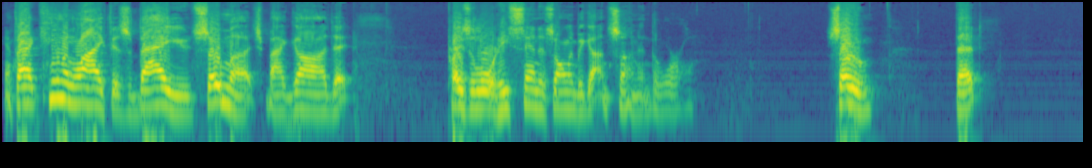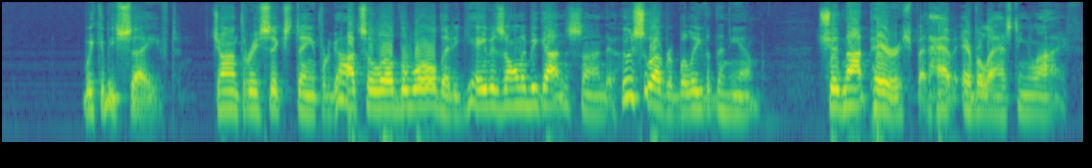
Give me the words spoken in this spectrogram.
In fact, human life is valued so much by God that, praise the Lord, He sent His only begotten Son in the world. So that we could be saved. John 3:16 For God so loved the world that he gave his only begotten son that whosoever believeth in him should not perish but have everlasting life.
